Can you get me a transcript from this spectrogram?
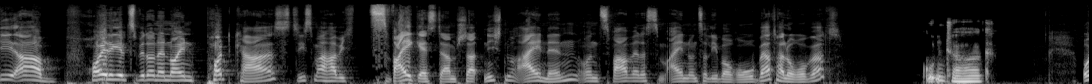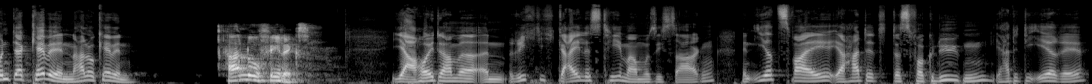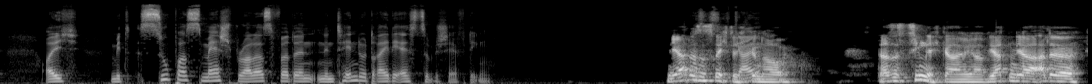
Geht ab? Heute gibt's wieder einen neuen Podcast. Diesmal habe ich zwei Gäste am Start, nicht nur einen. Und zwar wäre das zum einen unser lieber Robert. Hallo Robert. Guten Tag. Und der Kevin. Hallo Kevin. Hallo Felix. Ja, heute haben wir ein richtig geiles Thema, muss ich sagen. Denn ihr zwei, ihr hattet das Vergnügen, ihr hattet die Ehre, euch mit Super Smash Bros. für den Nintendo 3DS zu beschäftigen. Ja, das, das ist richtig, geil. genau. Das ist ziemlich geil, ja. Wir hatten ja alle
